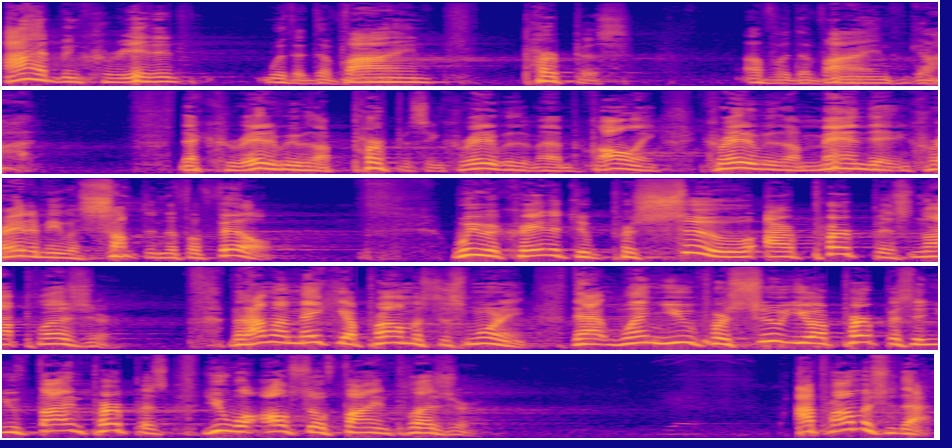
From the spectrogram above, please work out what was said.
I have been created with a divine purpose of a divine God that created me with a purpose and created with a calling, created with a mandate, and created me with something to fulfill. We were created to pursue our purpose, not pleasure. But I'm going to make you a promise this morning that when you pursue your purpose and you find purpose, you will also find pleasure. I promise you that.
